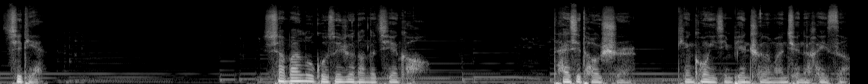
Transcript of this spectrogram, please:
七点，下班路过最热闹的街口，抬起头时，天空已经变成了完全的黑色。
